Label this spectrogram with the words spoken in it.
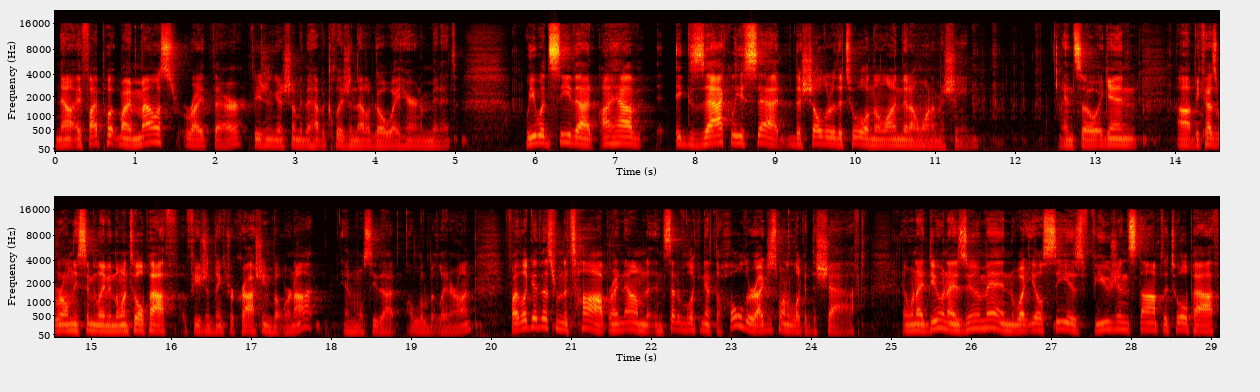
Now, if I put my mouse right there, Fusion's going to show me they have a collision. That'll go away here in a minute. We would see that I have exactly set the shoulder of the tool on the line that I want to machine. And so again, uh, because we're only simulating the one tool path, Fusion thinks we're crashing, but we're not. And we'll see that a little bit later on. If I look at this from the top, right now, I'm, instead of looking at the holder, I just want to look at the shaft. And when I do and I zoom in, what you'll see is Fusion stop the tool path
